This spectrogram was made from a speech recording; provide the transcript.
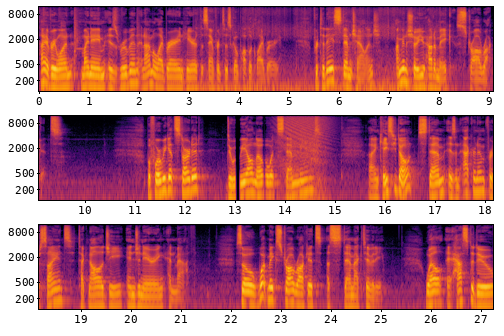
Hi everyone, my name is Ruben and I'm a librarian here at the San Francisco Public Library. For today's STEM challenge, I'm going to show you how to make straw rockets. Before we get started, do we all know what STEM means? Uh, in case you don't, STEM is an acronym for science, technology, engineering, and math. So what makes straw rockets a STEM activity? Well, it has to do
